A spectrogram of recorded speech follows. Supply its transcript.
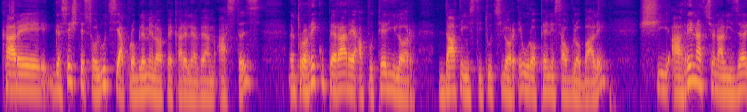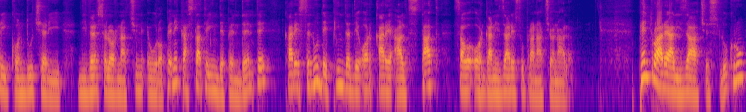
care găsește soluția problemelor pe care le aveam astăzi într-o recuperare a puterilor date instituțiilor europene sau globale și a renaționalizării conducerii diverselor națiuni europene ca state independente care să nu depindă de oricare alt stat sau organizare supranațională. Pentru a realiza acest lucru,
